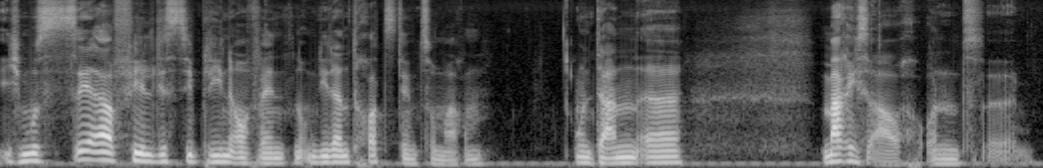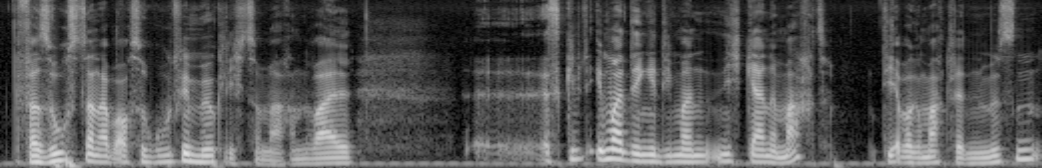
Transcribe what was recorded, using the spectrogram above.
ich muss sehr viel Disziplin aufwenden, um die dann trotzdem zu machen. Und dann äh, mache ich es auch und äh, versuche es dann aber auch so gut wie möglich zu machen, weil äh, es gibt immer Dinge, die man nicht gerne macht, die aber gemacht werden müssen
